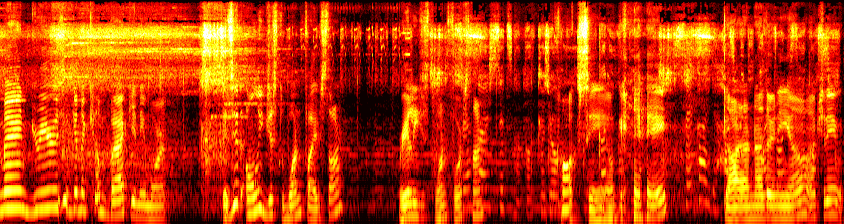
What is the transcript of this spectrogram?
Man, Greer isn't gonna come back anymore. Is it only just one five star? Really, just one four star? Foxy, okay. Got another Neo. Actually,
